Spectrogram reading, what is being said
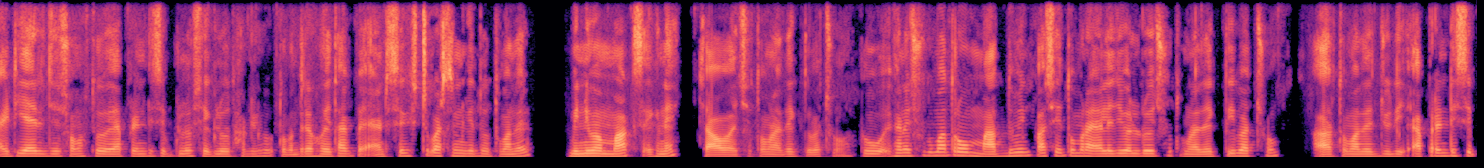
আইটিআই এর যে সমস্ত অ্যাপ্রেন্টিসিপগুলো সেগুলো থাকলেও তোমাদের হয়ে থাকবে অ্যান্ড সিক্সটি পার্সেন্ট কিন্তু তোমাদের মিনিমাম মার্কস এখানে চাওয়া হয়েছে, তোমরা দেখতে পাচ্ছ। তো এখানে শুধুমাত্র মাধ্যমিক পাশেই তোমরা এলিজিবল রয়েছো, তোমরা দেখতেই পাচ্ছ। আর তোমাদের যদি অ্যাপ্রেন্টিসিপ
